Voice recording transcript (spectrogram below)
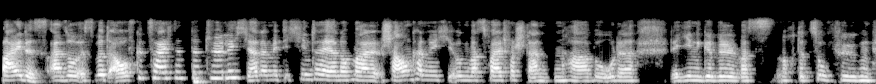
Beides. Also es wird aufgezeichnet natürlich, ja, damit ich hinterher nochmal schauen kann, wenn ich irgendwas falsch verstanden habe oder derjenige will was noch dazufügen.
